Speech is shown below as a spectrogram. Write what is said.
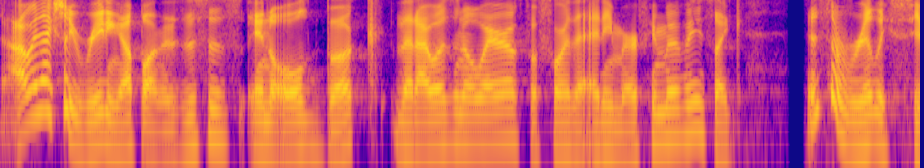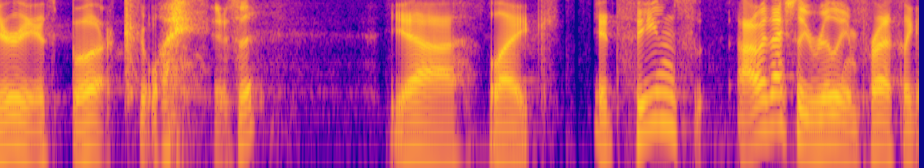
I was actually reading up on this. This is an old book that I wasn't aware of before the Eddie Murphy movies. Like, this is a really serious book. Like, Is it? yeah, like it seems. I was actually really impressed. Like,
